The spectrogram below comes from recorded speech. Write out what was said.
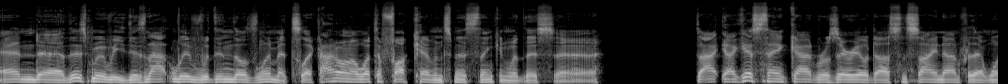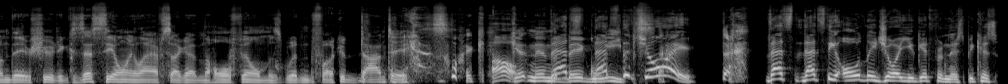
And uh, this movie does not live within those limits. Like, I don't know what the fuck Kevin Smith's thinking with this. Uh, I, I, guess thank God Rosario Dawson signed on for that one day of shooting because that's the only laughs I got in the whole film is when fucking Dante is like oh, getting in the big that's weeps. the joy. that's that's the only joy you get from this because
